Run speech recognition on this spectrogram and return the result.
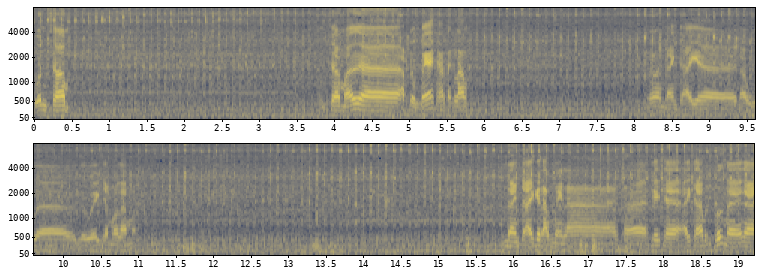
của anh Sơm. Anh Sơm ở uh, ấp Đồng Bé xã Tân Long. Đó, anh đang chạy uh, đầu uh, GW 135 anh đang chạy cái đồng này là à, cái xe ở xã Bình Phước này nha.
